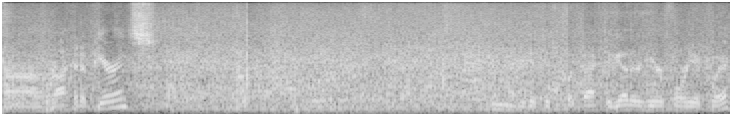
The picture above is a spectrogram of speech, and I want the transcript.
Uh, rocket appearance. Going to get this put back together here for you quick.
